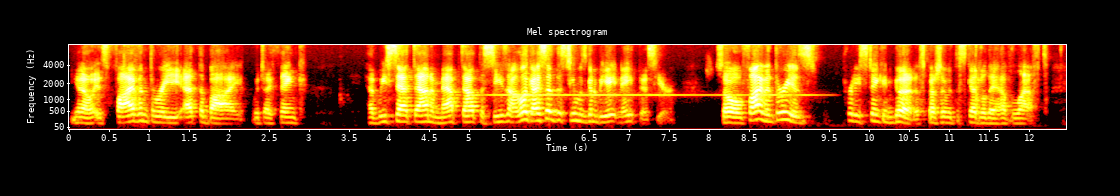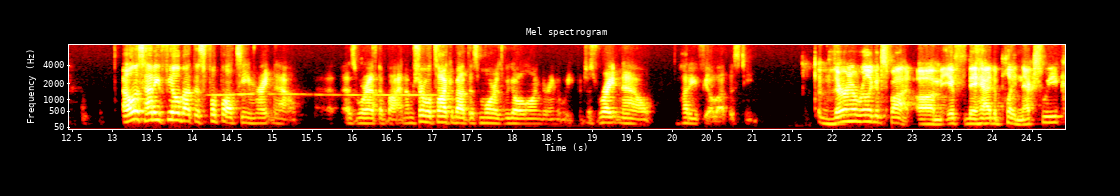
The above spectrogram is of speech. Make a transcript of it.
you know, is five and three at the bye, which I think had we sat down and mapped out the season. Look, I said this team was going to be eight and eight this year. So five and three is pretty stinking good, especially with the schedule they have left. Ellis, how do you feel about this football team right now? as we're at the bye. And I'm sure we'll talk about this more as we go along during the week. But just right now, how do you feel about this team? They're in a really good spot. Um, if they had to play next week,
